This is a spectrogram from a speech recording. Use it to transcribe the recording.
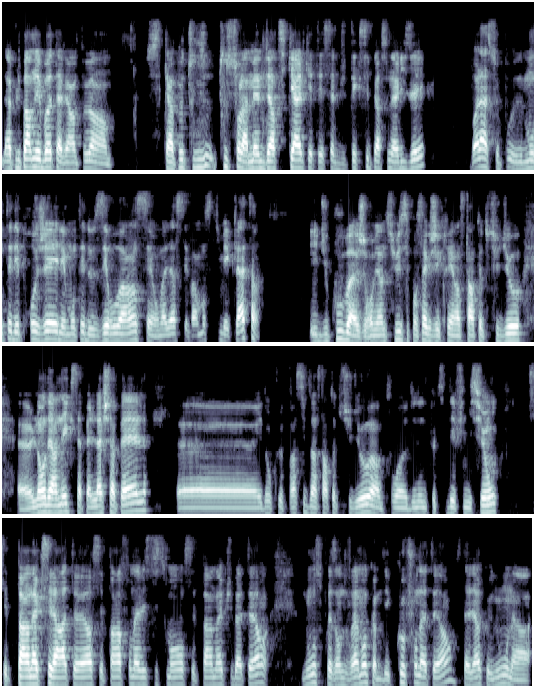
la plupart de mes boîtes avaient un peu un, c'était un peu tous tout sur la même verticale qui était celle du textile personnalisé voilà, se, monter des projets, les monter de 0 à 1, c'est, on va dire, c'est vraiment ce qui m'éclate. Et du coup, bah, je reviens dessus. C'est pour ça que j'ai créé un startup studio euh, l'an dernier qui s'appelle La Chapelle. Euh, et donc, le principe d'un startup studio, hein, pour donner une petite définition, c'est pas un accélérateur, c'est pas un fonds d'investissement, c'est pas un incubateur. Nous, on se présente vraiment comme des cofondateurs, c'est-à-dire que nous, on a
